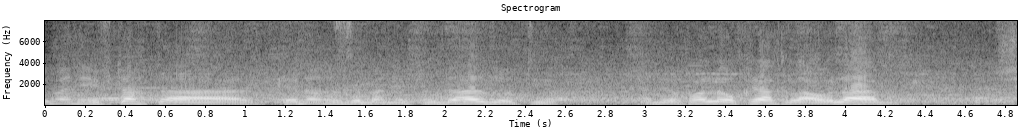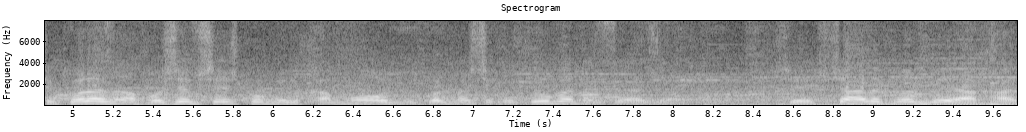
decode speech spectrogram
אם אני אפתח את הקניון הזה בנקודה הזאת, אני יכול להוכיח לעולם שכל הזמן חושב שיש פה מלחמות וכל מה שקשור בנושא הזה, שאפשר לחיות ביחד.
